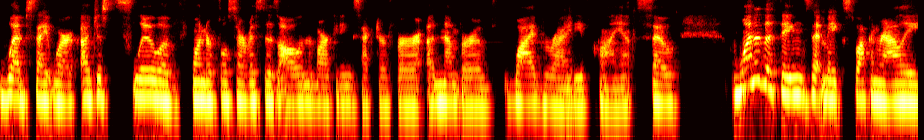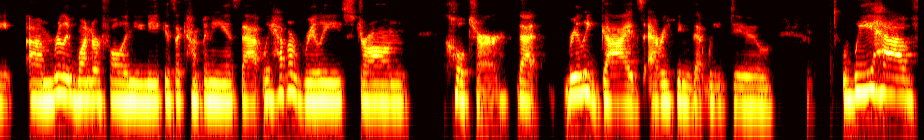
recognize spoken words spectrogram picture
website work, a just slew of wonderful services all in the marketing sector for a number of wide variety of clients. So, one of the things that makes Flock and Rally um, really wonderful and unique as a company is that we have a really strong culture that really guides everything that we do. We have,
